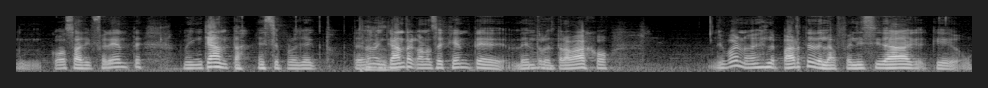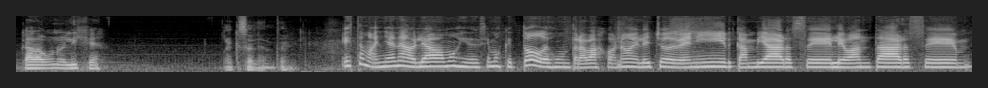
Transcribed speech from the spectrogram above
en cosas diferentes. Me encanta ese proyecto. Me encanta conocer gente dentro del trabajo. Y bueno, es parte de la felicidad que cada uno elige. Excelente. Esta mañana hablábamos y decíamos que todo es un trabajo, ¿no? El hecho de venir, cambiarse, levantarse,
